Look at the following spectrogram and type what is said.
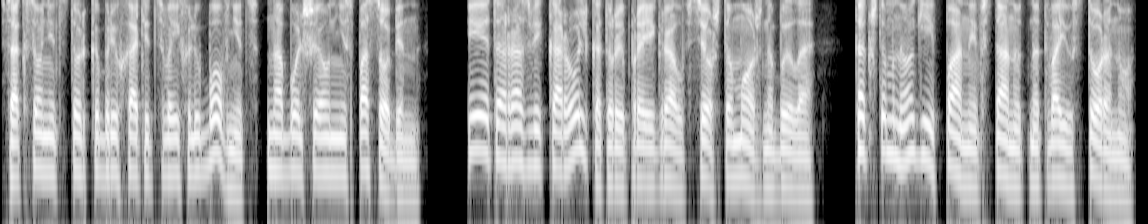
Саксонец только брюхатит своих любовниц, на большее он не способен. И это разве король, который проиграл все, что можно было? Так что многие паны встанут на твою сторону.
